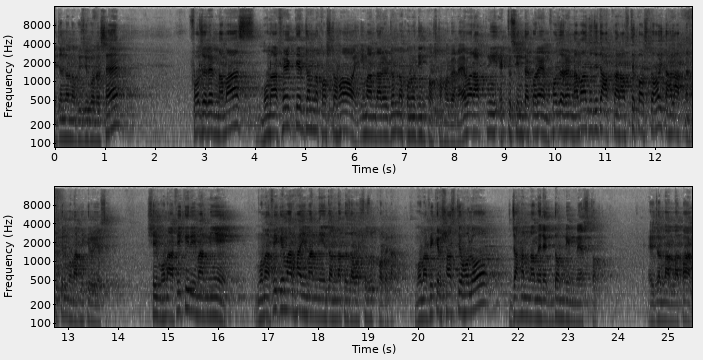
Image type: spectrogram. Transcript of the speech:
এই জন্য নবীজি বলেছেন, ফজরের নামাজ মুনাফেকের জন্য কষ্ট হয়, ইমানদারের জন্য কোনোদিন কষ্ট হবে না। এবার আপনি একটু চিন্তা করেন, ফজরের নামাজে যদি আপনার আসতে কষ্ট হয়, তাহলে আপনার ভিতরে মুনাফিকি রয়েছে। সেই মুনাফিকির ইমান নিয়ে, মুনাফিক ইমার হা ইমান নিয়ে জান্নাতে যাওয়ার সুযোগ হবে না। মুনাফিকের শাস্তি হলো জাহান নামের একদম নিম্ন স্তর এই জন্য আল্লাহ পাক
